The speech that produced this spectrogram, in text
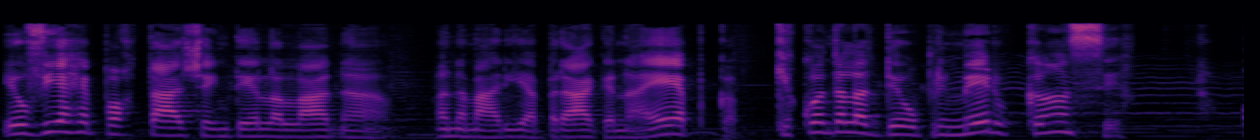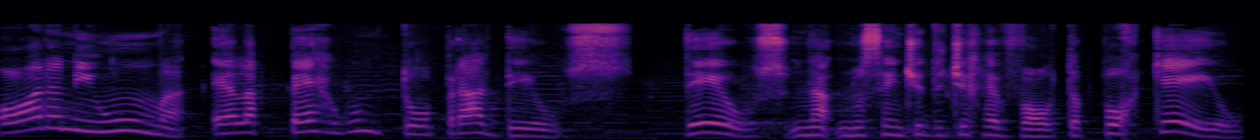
Eu vi a reportagem dela lá na Ana Maria Braga na época, que quando ela deu o primeiro câncer, hora nenhuma ela perguntou para Deus, Deus, na, no sentido de revolta, por que eu?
